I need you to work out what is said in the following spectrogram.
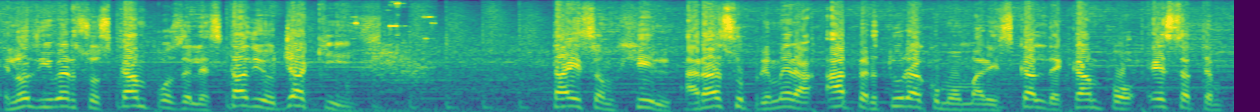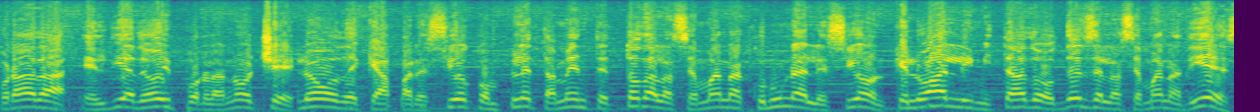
en los diversos campos del Estadio Yaquis. Tyson Hill hará su primera apertura como mariscal de campo esta temporada el día de hoy por la noche, luego de que apareció completamente toda la semana con una lesión que lo ha limitado desde la semana 10.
